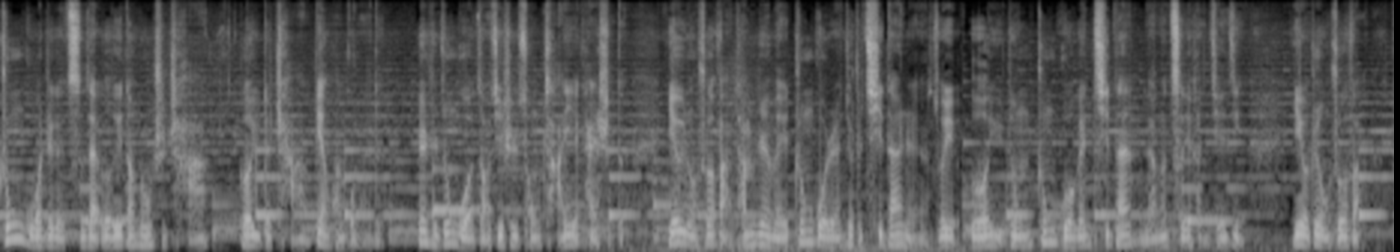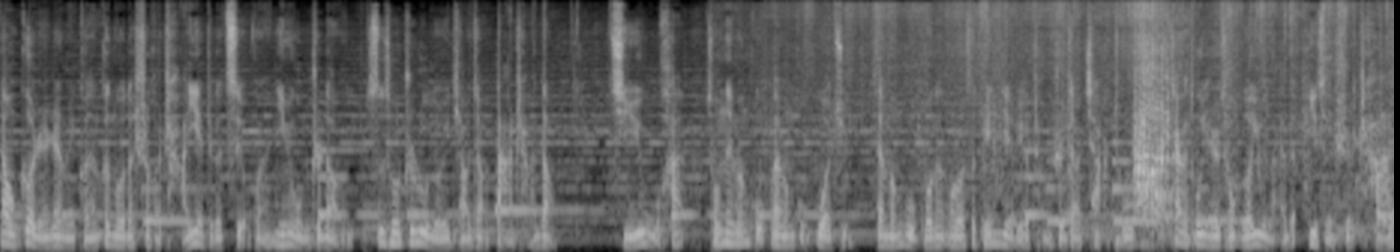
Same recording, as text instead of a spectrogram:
中国这个词在俄语当中是茶，俄语的茶变换过来的。认识中国早期是从茶叶开始的。也有一种说法，他们认为中国人就是契丹人，所以俄语中“中国”跟“契丹”两个词也很接近。也有这种说法，但我个人认为可能更多的是和“茶叶”这个词有关，因为我们知道丝绸之路有一条叫大茶道，起于武汉，从内蒙古、外蒙古过去，在蒙古国跟俄罗斯边界有一个城市叫恰克图，恰克图也是从俄语来的，意思是茶的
